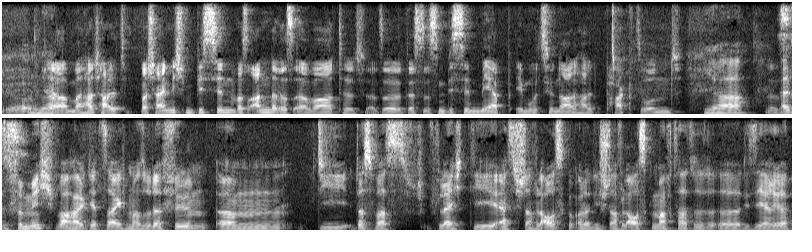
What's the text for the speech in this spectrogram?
ja. ja, man hat halt wahrscheinlich ein bisschen was anderes erwartet. Also, dass es ein bisschen mehr emotional halt packt und. Ja, also für mich war halt jetzt, sage ich mal so, der Film, ähm, die, das, was vielleicht die erste Staffel ausge oder die Staffel ausgemacht hatte, äh, die Serie,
